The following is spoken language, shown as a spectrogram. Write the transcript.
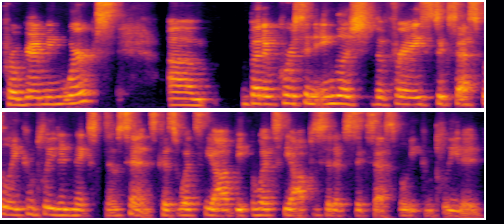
programming works. Um, but of course, in English, the phrase successfully completed makes no sense because what's the what's the opposite of successfully completed?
